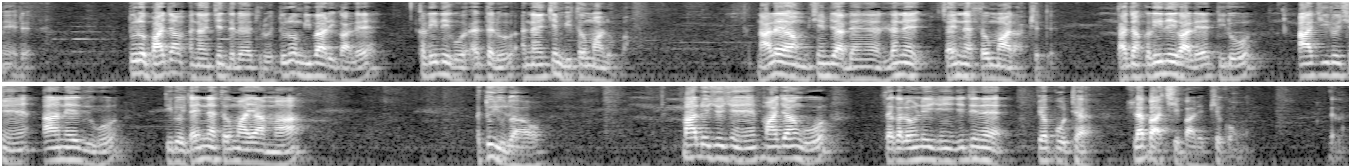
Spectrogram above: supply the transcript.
မယ်တဲ့သူတို့ဘာကြောင့်အနိုင်ကျင့်တယ်လဲသူတို့သူတို့မိဘတွေကလည်းကလေးတွေကိုအဲ့တက်လို့အနိုင်ကျင့်ပြီးသုံးမလို့ပါ နားလဲအောင်မချင်းပြပြန်တဲ့လက်နဲ့ဂျိုင်းနဲ့သုံးမတာဖြစ်တယ်ဒါကြောင့်ကလေးတွေကလည်းဒီလိုအာကြီးလို့ရှိရင်အားနေသူကိုဒီလိုဂျိုင်းနဲ့သုံးမရမှာအတူယူတာ哦မှားလို့ရှိရင်မှားချောင်းကိုစကလုံးလေးရင်ကြီးတဲ့ပြောဖို့ထက်လက်ပါချေပါလေဖြစ်ကုန်တယ်လား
